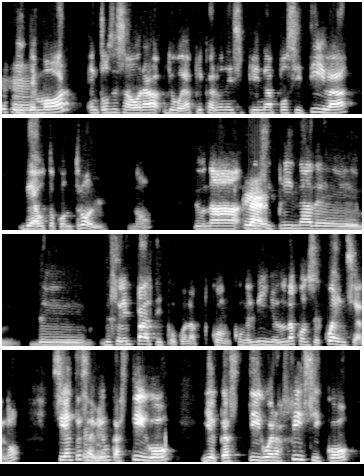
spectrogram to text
Y temor, entonces ahora yo voy a aplicar una disciplina positiva de autocontrol, ¿no? De una disciplina de, de, ser empático con, la, con, con, el niño, de una consecuencia, ¿no? Si antes había un castigo y el castigo era físico,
